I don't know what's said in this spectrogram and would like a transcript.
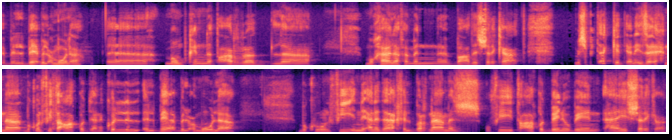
بالبيع بالعمولة أه ممكن نتعرض لمخالفة من بعض الشركات مش متأكد يعني إذا إحنا بكون في تعاقد يعني كل البيع بالعمولة بكون في إني أنا داخل برنامج وفي تعاقد بيني وبين هاي الشركة.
